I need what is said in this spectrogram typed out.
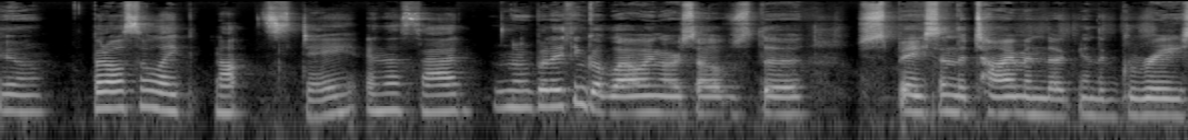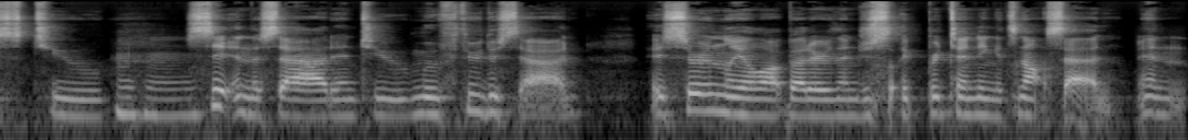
Yeah. but also like not stay in the sad No, but I think allowing ourselves the space and the time and the and the grace to mm-hmm. sit in the sad and to move through the sad is certainly a lot better than just like pretending it's not sad and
